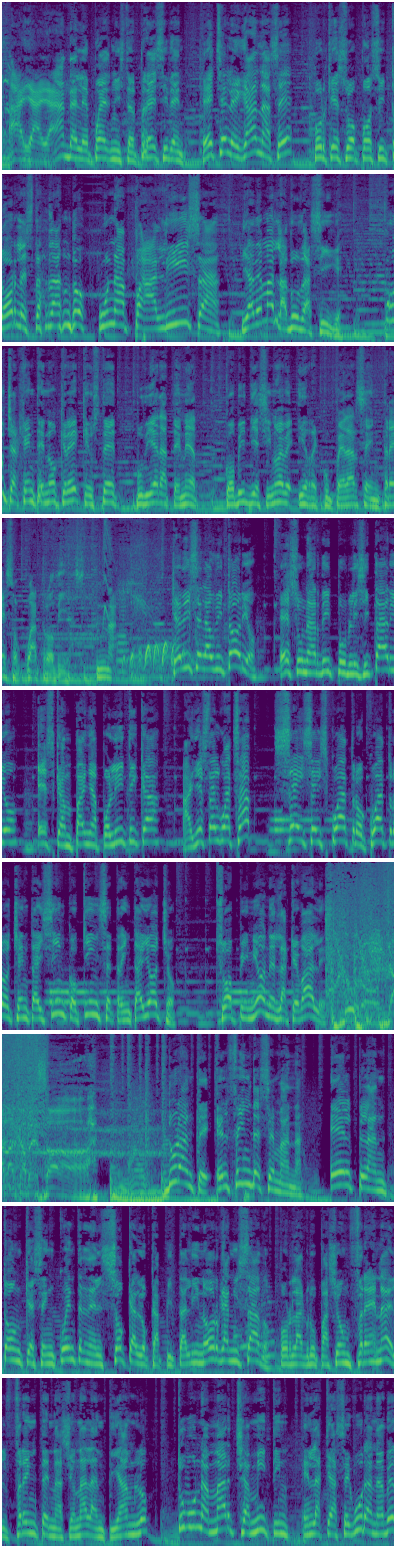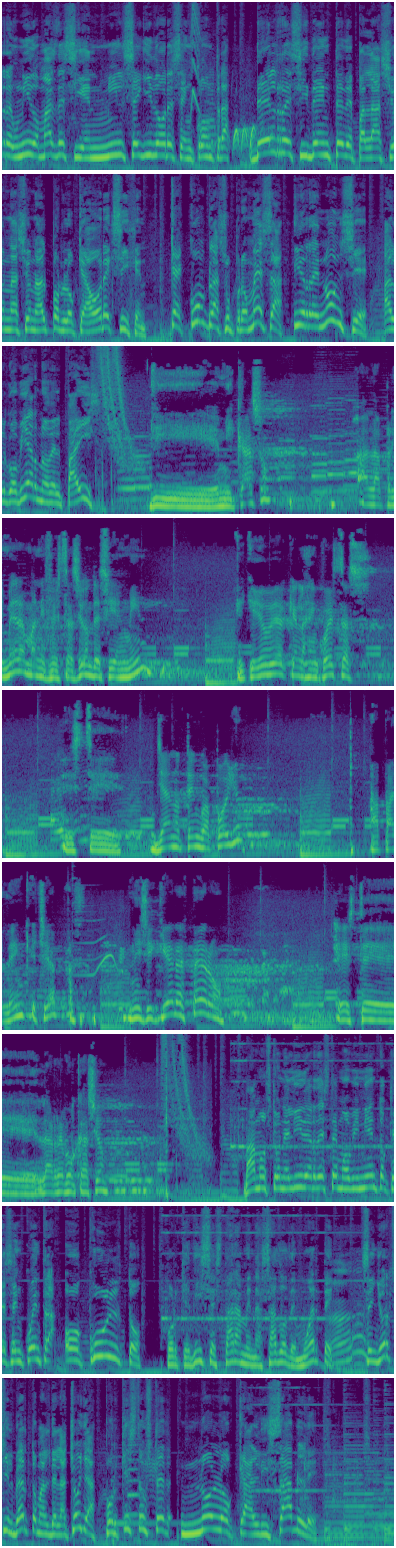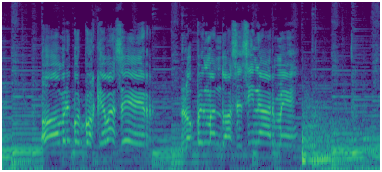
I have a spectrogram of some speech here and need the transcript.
Ay, ay, ándale pues, Mr. President. Échele ganas, ¿eh? Porque su opositor le está dando una paliza. Y además la duda sigue. Mucha gente no cree que usted pudiera tener COVID-19 y recuperarse en tres o cuatro días. Nah. ¿Qué dice el auditorio? ¿Es un ardid publicitario? ¿Es campaña política? Ahí está el WhatsApp. 664-485-1538. Su opinión es la que vale. Durante el fin de semana, el plantón que se encuentra en el Zócalo Capitalino, organizado por la agrupación Frena, el Frente Nacional Anti-AMLO, tuvo una marcha meeting en la que aseguran haber reunido más de 100 mil seguidores en contra del residente de Palacio Nacional, por lo que ahora exigen que cumpla su promesa y renuncie al gobierno del país. Y en mi caso, a la primera manifestación de 100 mil, y que yo vea que en las encuestas este, ya no tengo apoyo, a Palenque, Chiapas, ni siquiera espero este, la revocación. Vamos con el líder de este movimiento que se encuentra oculto porque dice estar amenazado de muerte. Señor Gilberto Maldelachoya, ¿por qué está usted no localizable? Hombre, ¿por, ¿por qué va a ser? López mandó a asesinarme.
